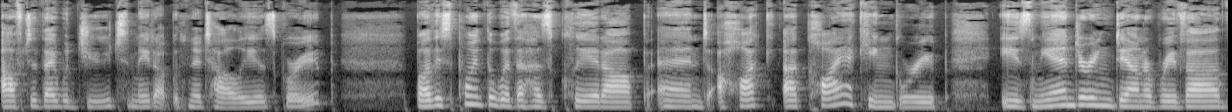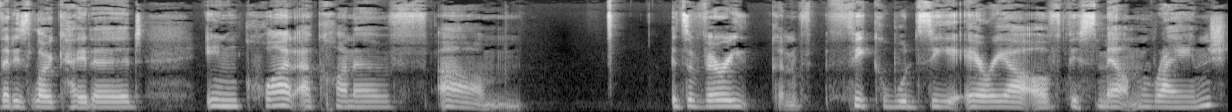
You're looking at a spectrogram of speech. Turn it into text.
after they were due to meet up with Natalia's group. By this point, the weather has cleared up, and a, hike, a kayaking group is meandering down a river that is located in quite a kind of um, it's a very kind of thick woodsy area of this mountain range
